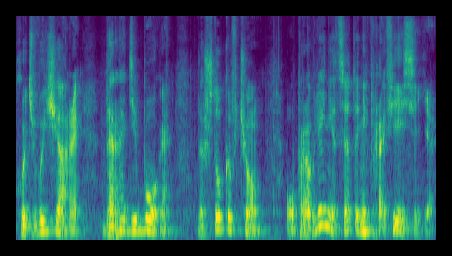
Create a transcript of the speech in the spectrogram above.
хоть в HR, да ради бога. Да штука в чем? Управленец это не профессия.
